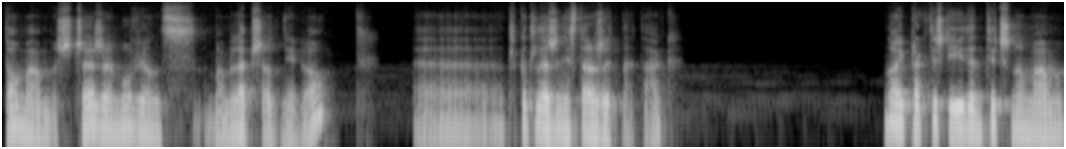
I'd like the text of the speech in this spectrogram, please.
To mam, szczerze mówiąc, mam lepsze od niego. E, tylko tyle, że nie starożytne, tak? No i praktycznie identyczną mam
